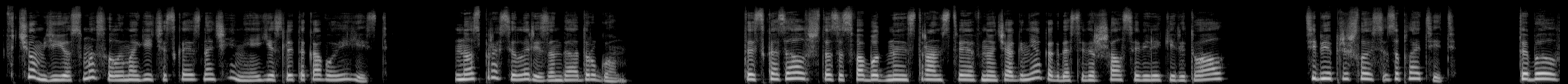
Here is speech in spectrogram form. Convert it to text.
В чем ее смысл и магическое значение, если таковое есть? Но спросила Ризанда о другом. «Ты сказал, что за свободные странствия в Ночь Огня, когда совершался великий ритуал, тебе пришлось заплатить. Ты был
